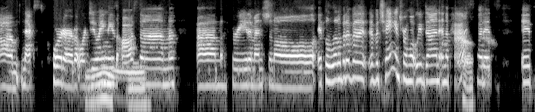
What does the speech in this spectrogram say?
um, next quarter, but we're doing these awesome um, three dimensional. It's a little bit of a of a change from what we've done in the past, but it's it's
